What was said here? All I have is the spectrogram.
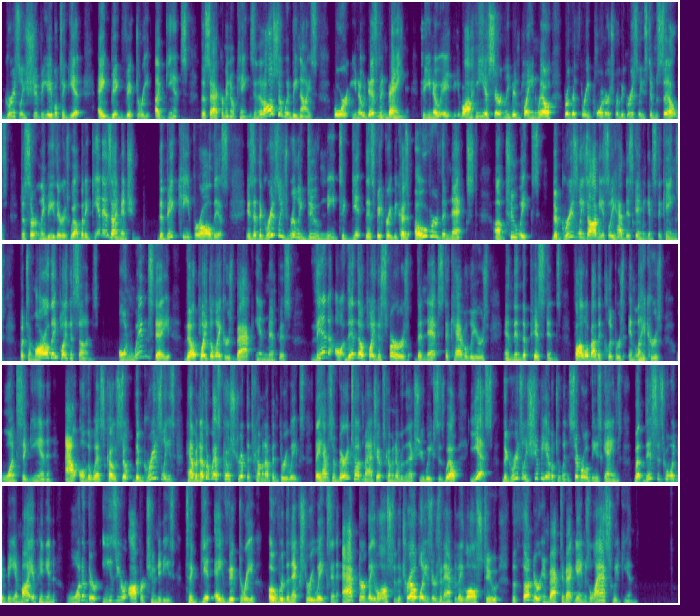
Grizzlies should be able to get a big victory against the Sacramento Kings. And it also would be nice for, you know, Desmond Bane to, you know, it, while he has certainly been playing well, for the three pointers for the Grizzlies themselves to certainly be there as well. But again, as I mentioned, the big key for all this is that the Grizzlies really do need to get this victory because over the next um, two weeks, the Grizzlies obviously have this game against the Kings, but tomorrow they play the Suns. On Wednesday, they'll play the Lakers back in Memphis. Then, uh, then they'll play the Spurs, the Nets, the Cavaliers, and then the Pistons, followed by the Clippers and Lakers once again out on the West Coast. So the Grizzlies have another West Coast trip that's coming up in three weeks. They have some very tough matchups coming over the next few weeks as well. Yes, the Grizzlies should be able to win several of these games, but this is going to be, in my opinion, one of their easier opportunities to get a victory over the next three weeks. And after they lost to the Trailblazers and after they lost to the Thunder in back to back games last weekend,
